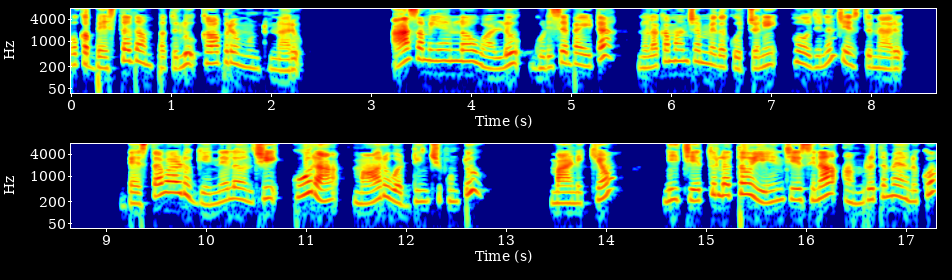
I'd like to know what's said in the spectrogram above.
ఒక బెస్త దంపతులు కాపురం ఉంటున్నారు. ఆ సమయంలో వాళ్ళు గుడిసె బయట నులక మంచం మీద కూర్చొని భోజనం చేస్తున్నారు. బెస్తవాడు గిన్నెలోంచి కూర మారు వడ్డించుకుంటూ మాణిక్యం నీ చేతులతో ఏం చేసినా అమృతమే అనుకో.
